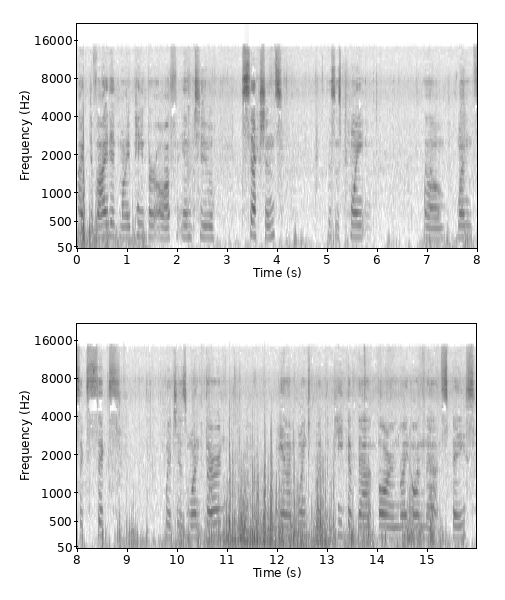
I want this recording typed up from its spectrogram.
I've divided my paper off into sections. This is point uh, 166, which is one third. And I'm going to put the peak of that barn right on that space.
